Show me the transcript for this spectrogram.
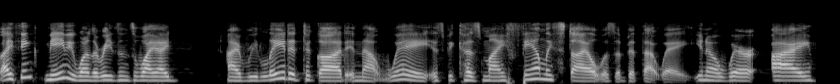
i think maybe one of the reasons why i i related to god in that way is because my family style was a bit that way you know where i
